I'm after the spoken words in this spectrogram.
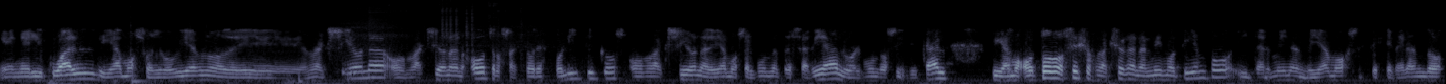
en el cual, digamos, el gobierno de, reacciona o reaccionan otros actores políticos o reacciona, digamos, el mundo empresarial o el mundo sindical, digamos, o todos ellos reaccionan al mismo tiempo y terminan, digamos, este, generando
